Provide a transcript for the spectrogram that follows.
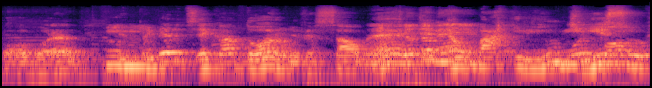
corroborando. Uhum. Primeiro dizer que eu adoro Universal, né? Eu também. É um parque lindíssimo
